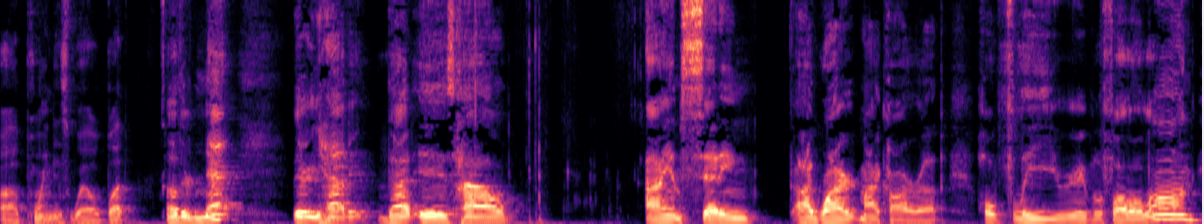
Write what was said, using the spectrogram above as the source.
uh, point as well. But other than that, there you have it. That is how I am setting, I wired my car up. Hopefully you were able to follow along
